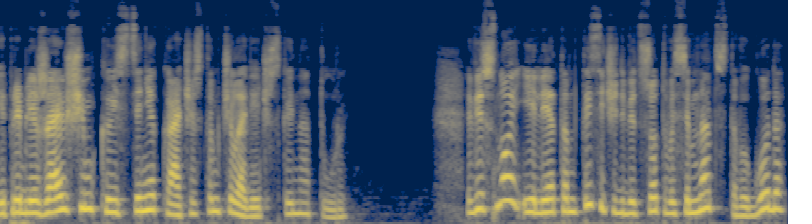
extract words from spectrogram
и приближающим к истине качеством человеческой натуры. Весной и летом 1918 года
